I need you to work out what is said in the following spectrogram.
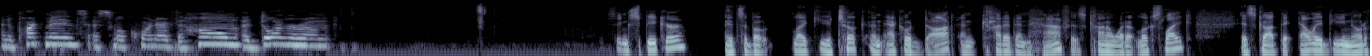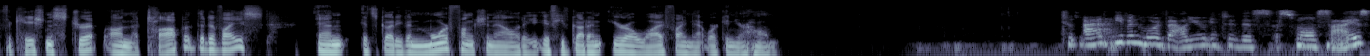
an apartment, a small corner of the home, a dorm room. Speaker it's about like you took an Echo Dot and cut it in half, is kind of what it looks like. It's got the LED notification strip on the top of the device, and it's got even more functionality if you've got an Eero Wi Fi network in your home to add even more value into this small size,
